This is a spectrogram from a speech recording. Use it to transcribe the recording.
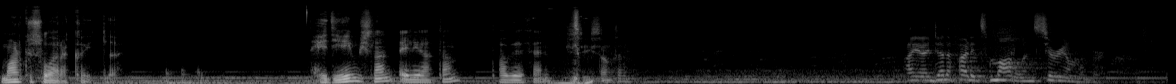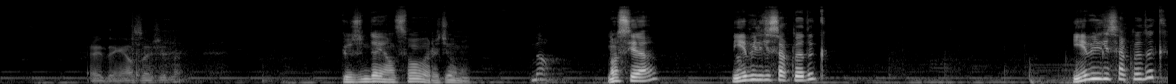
Markus olarak kayıtlı. Hediyeymiş lan Eliat'tan. Tabii efendim. I identified its model and serial number. Anything else I should know? Gözünde yansıma var hacı onun. No. Nasıl ya? Niye bilgi sakladık? Niye bilgi sakladık?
